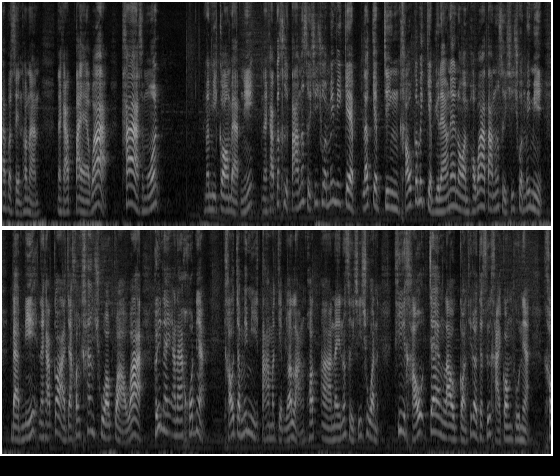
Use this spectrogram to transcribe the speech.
1.5%เท่านั้นนะครับแต่ว่าถ้าสมมติมันมีกองแบบนี้นะครับก็คือตามหนังสือชี้ชวนไม่มีเก็บ แล้วเก็บจริงเขาก็ไม่เก็บอยู่แล้วแน่นอน เพราะว่าตามหนังสือชี้ชวนไม่มีแบบนี้นะครับก็อาจจะค่อนข้างชัวร์กว่าว่าเฮ้ยในอนาคตเนี่ย เขาจะไม่มีตามมาเก็บย้อนหลังเพราะในหนังสือชี้ชวน ที่เขาแจ้งเราก่อนที่เราจะซื้อขายกองทุนเนี่ยเขา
